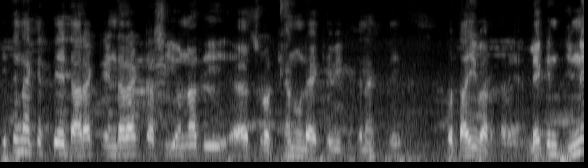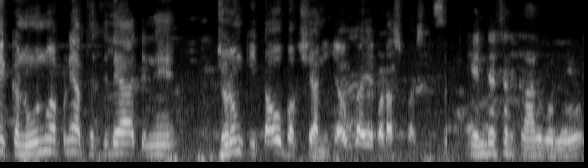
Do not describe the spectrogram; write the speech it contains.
ਕਿਤੇ ਨਾ ਕਿਤੇ ਡਾਇਰੈਕਟ ਇਨਡਾਇਰੈਕਟ ਅਸੀਂ ਉਹਨਾਂ ਦੀ ਸੁਰੱਖਿਆ ਨੂੰ ਲੈ ਕੇ ਵੀ ਕਿਤੇ ਨਾ ਕਿਤੇ ਕੋਤਾਹੀ ਵਰਤ ਰਹੇ ਹਾਂ। ਲੇਕਿਨ ਜਿਨੇ ਕਾਨੂੰਨ ਨੂੰ ਆਪਣੇ ਹੱਥ 'ਚ ਲਿਆ, ਜਿਨੇ ਜੁਰਮ ਕੀਤਾ, ਉਹ ਬਖਸ਼ਿਆ ਨਹੀਂ ਜਾਊਗਾ, ਇਹ ਬੜਾ ਸਪਸ਼ਟ ਹੈ। ਕੇਂਦਰ ਸਰਕਾਰ ਵੱਲੋਂ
